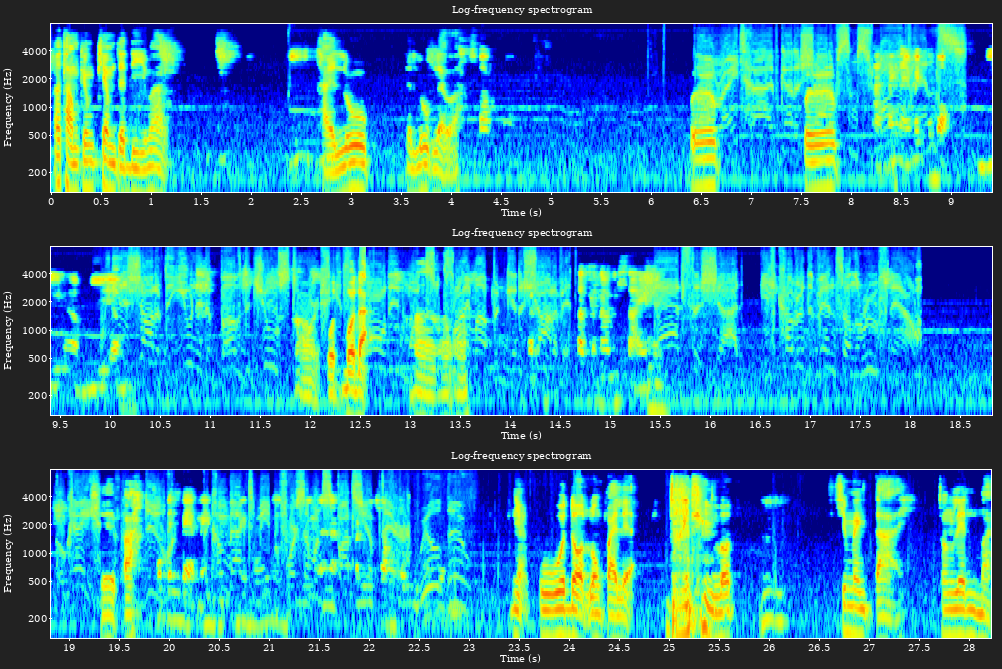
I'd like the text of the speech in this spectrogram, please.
ถ้าทำเข้มๆจะดีมาก ถ่ายรูปเป็นรูปอะไรวะชอบ ปึ๊บ Alright, I've got a Burp. shot of some ถ่าย small ทางไหนไม่ต้องบอก vents. เยี่ยมเยี่ยม Get a shot of the unit above the jewel store. Oh, If what- you what that- called in Ah, once, ah, ah. climb up and get a shot of it. ทัศนวิสัยเลย That's the shot. You've covered the vents on the roof now. Okay. โอเคปะถ้าเป็นแบบไม่ Come back to me before someone นั่นน่ะ spots มัน you ดู up ช่อง there. Will do. เนี่ยกูโดดลงไปเลยอะไปถึงรถชิแม่งตาย ต้องเล่นใหม่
